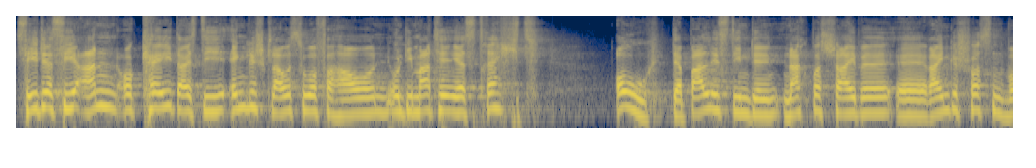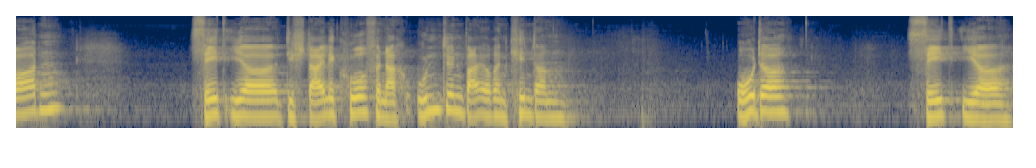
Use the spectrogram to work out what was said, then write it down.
Seht ihr sie an, okay, da ist die Englischklausur verhauen und die Mathe erst recht. Oh, der Ball ist in die Nachbarsscheibe äh, reingeschossen worden. Seht ihr die steile Kurve nach unten bei euren Kindern? Oder seht ihr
